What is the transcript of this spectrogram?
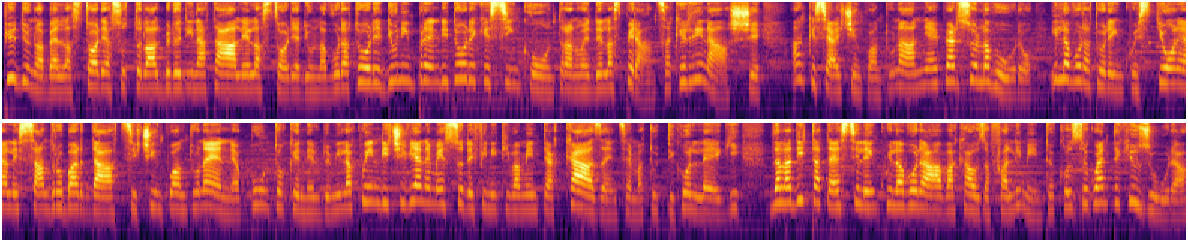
Più di una bella storia sotto l'albero di Natale, la storia di un lavoratore e di un imprenditore che si incontrano e della speranza che rinasce, anche se hai 51 anni e hai perso il lavoro. Il lavoratore in questione è Alessandro Bardazzi, 51enne appunto che nel 2015 viene messo definitivamente a casa insieme a tutti i colleghi dalla ditta tessile in cui lavorava a causa fallimento e conseguente chiusura.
